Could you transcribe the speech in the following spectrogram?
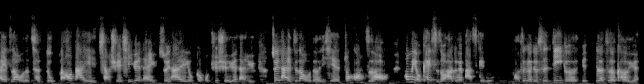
他也知道我的程度，然后他也想学习越南语，所以他也有跟我去学越南语，所以他也知道我的一些状况之后，后面有 case 之后他就会 pass 给我。好，这个就是第一个认识的科员，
